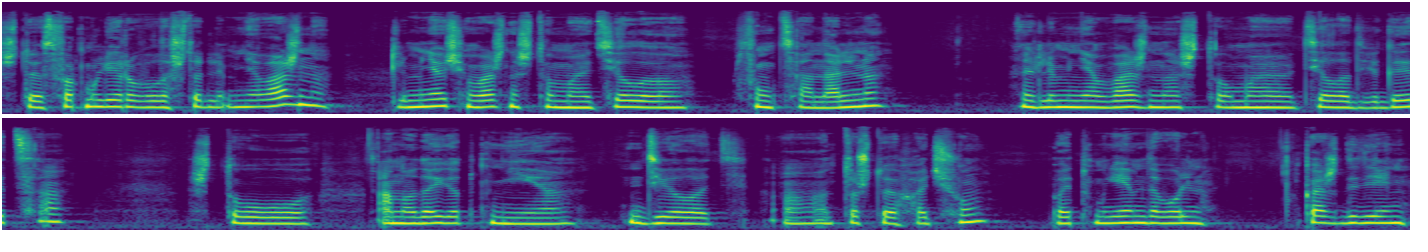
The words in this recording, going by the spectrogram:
что я сформулировала, что для меня важно. Для меня очень важно, что мое тело функционально. Для меня важно, что мое тело двигается, что оно дает мне делать а, то, что я хочу, поэтому я им довольна каждый день.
